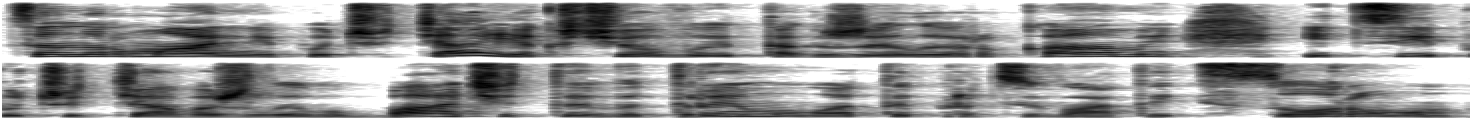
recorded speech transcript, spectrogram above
Це нормальні почуття, якщо ви так жили роками, і ці почуття важливо бачити, витримувати, працювати із соромом,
